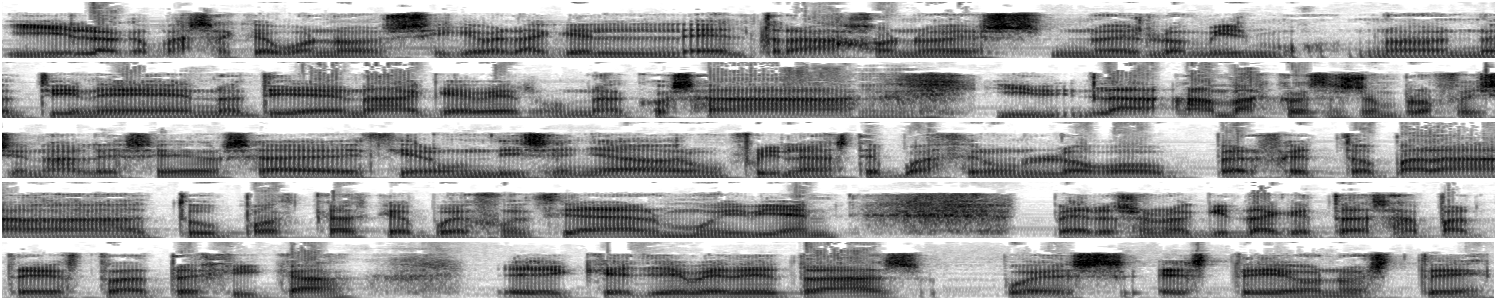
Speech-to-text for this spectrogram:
y lo que pasa es que, bueno, sí que es verdad que el, trabajo no es, no es lo mismo, no, no, tiene, no tiene nada que ver. Una cosa. Y ambas cosas son profesionales, ¿eh? O sea, es decir, un diseñador, un freelance te puede hacer un logo perfecto para tu podcast que puede funcionar muy bien, pero eso no quita que toda esa parte estratégica eh, que lleve detrás, pues esté o no esté.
